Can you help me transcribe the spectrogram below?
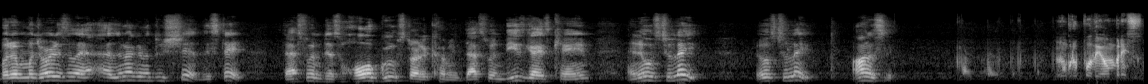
But a majority said, like, ah, they're not going to do shit. They stayed. That's when this whole group started coming. That's when these guys came. And it was too late. It was too late. Honestly. Un grupo de hombres,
